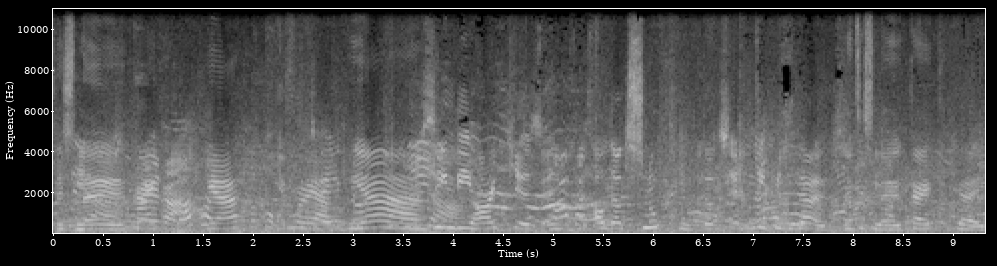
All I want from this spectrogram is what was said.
Het is leuk. Kijk. Ja. Ja. zien die hartjes en al dat snoepgoed. Dat is echt typisch Duits. Dit is leuk. Kijk, kijk.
